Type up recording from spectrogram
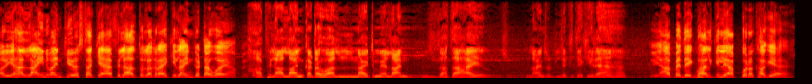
और यहाँ लाइन वाइन की व्यवस्था क्या है? फ़िलहाल तो लग रहा है कि लाइन कटा हुआ है यहाँ पे। हाँ फ़िलहाल लाइन कटा हुआ नाइट में लाइन रहता है लाइन तो देख ही रहे हैं। तो यहाँ पे देखभाल के लिए आपको रखा गया है।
